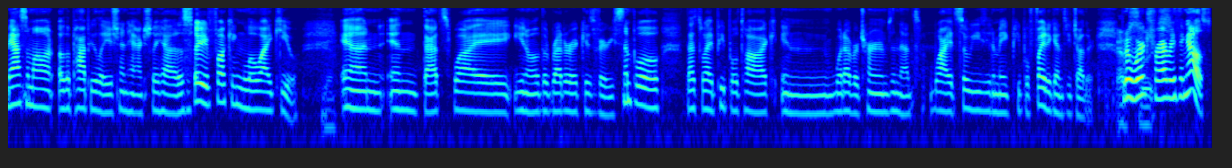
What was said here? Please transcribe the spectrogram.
mass amount of the population actually has a fucking low IQ. And and that's why, you know, the rhetoric is very simple. That's why people talk in whatever terms and that's why it's so easy to make people fight against each other. But it works for everything else.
